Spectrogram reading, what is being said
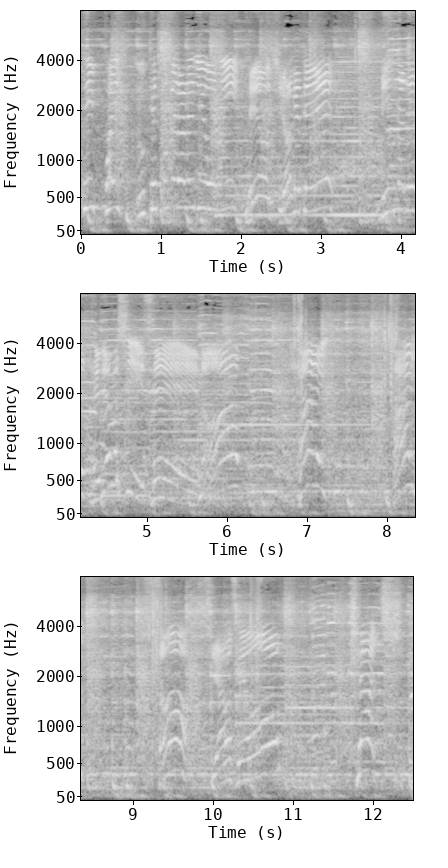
手いっぱい受け止められるように手を広げてみんなで手拍子せーの。はい。はい。そう幸せをキャッチ。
